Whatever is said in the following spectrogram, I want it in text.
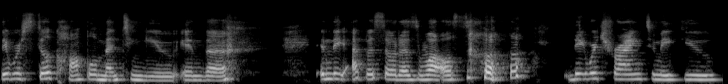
they were still complimenting you in the in the episode as well. So they were trying to make you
